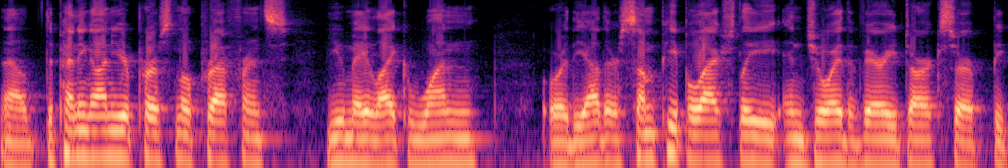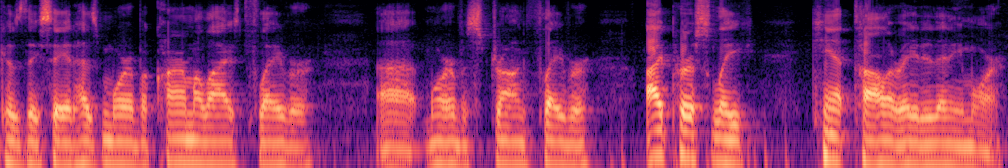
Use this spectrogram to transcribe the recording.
Now, depending on your personal preference, you may like one or the other. Some people actually enjoy the very dark syrup because they say it has more of a caramelized flavor, uh, more of a strong flavor. I personally can't tolerate it anymore.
